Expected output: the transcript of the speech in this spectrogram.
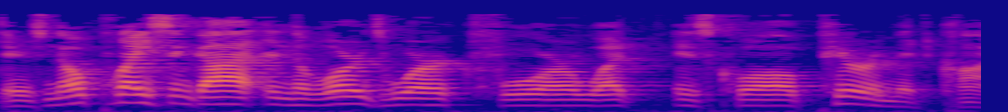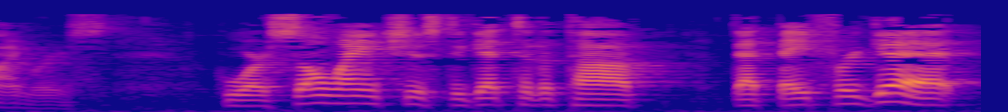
There's no place in God in the Lord's work for what is called pyramid climbers who are so anxious to get to the top that they forget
